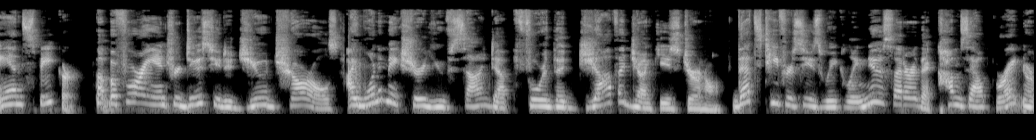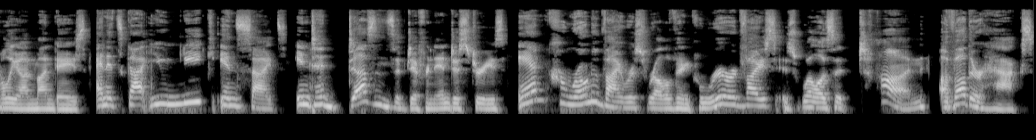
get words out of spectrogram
and speaker. But before I introduce you to Jude Charles, I want to make sure you've signed up for the Java Junkies Journal. That's T4C's weekly newsletter that comes out bright and early on Mondays, and it's got unique insights into dozens of different industries and coronavirus relevant career advice, as well as a ton of other hacks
